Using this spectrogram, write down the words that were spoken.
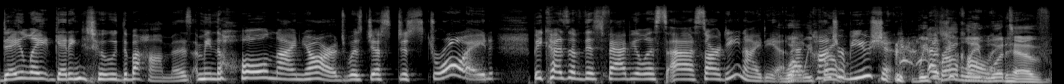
day late getting to the Bahamas. I mean, the whole nine yards was just destroyed because of this fabulous uh, sardine idea. Well, that we prob- contribution. we probably would it. have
